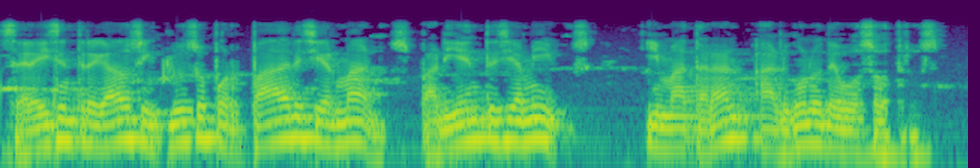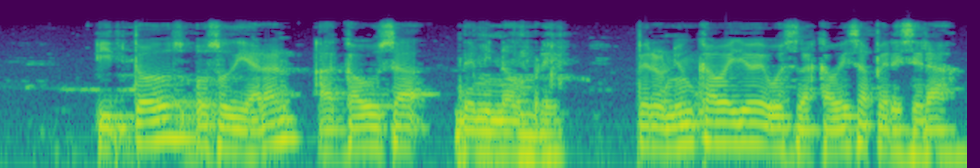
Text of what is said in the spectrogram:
Seréis entregados incluso por padres y hermanos, parientes y amigos, y matarán a algunos de vosotros. Y todos os odiarán a causa de mi nombre, pero ni un cabello de vuestra cabeza perecerá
